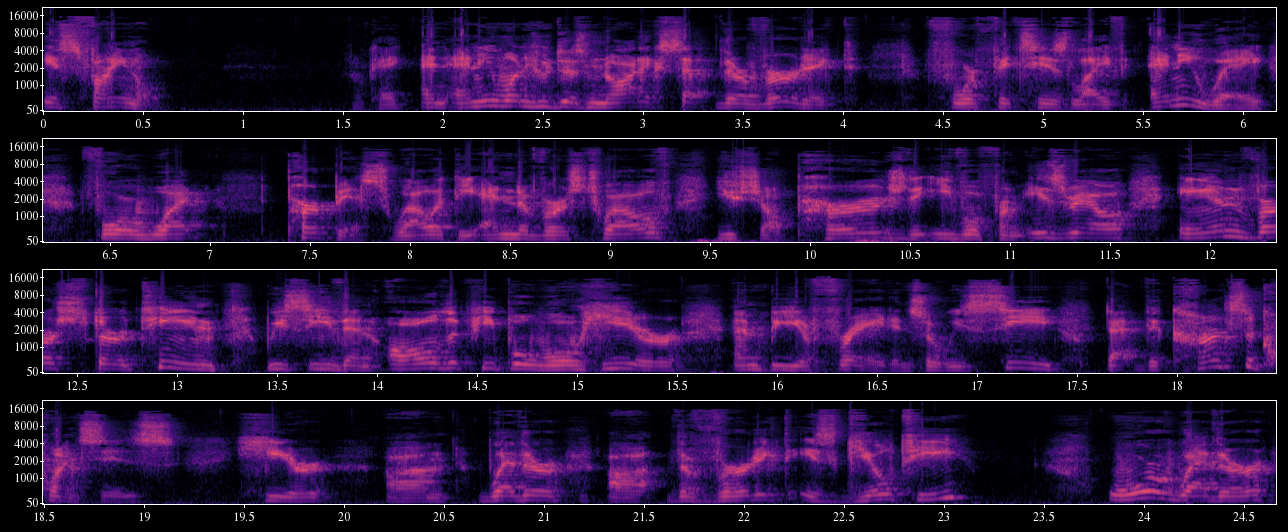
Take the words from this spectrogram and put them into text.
is final. Okay? And anyone who does not accept their verdict forfeits his life anyway for what purpose? Well, at the end of verse 12, you shall purge the evil from Israel. And verse 13, we see then all the people will hear and be afraid. And so we see that the consequences here, um, whether uh, the verdict is guilty or whether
